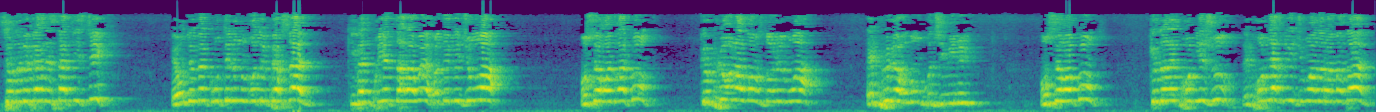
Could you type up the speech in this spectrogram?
Si on devait faire des statistiques et on devait compter le nombre de personnes qui viennent prier de Tarawih au début du mois, on se rendra compte que plus on avance dans le mois et plus leur nombre diminue. On se rend compte que dans les premiers jours, les premières nuits du mois de Ramadan,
